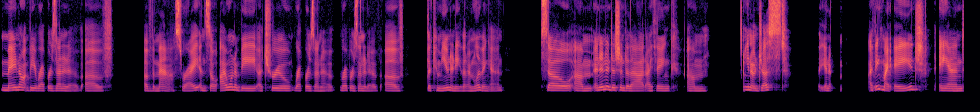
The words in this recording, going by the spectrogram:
may not be representative of of the mass, right? And so I want to be a true representative representative of the community that I'm living in. So, um, and in addition to that, I think, um, you know, just you know, I think my age and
